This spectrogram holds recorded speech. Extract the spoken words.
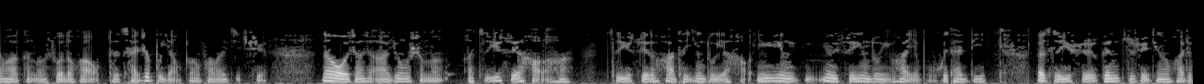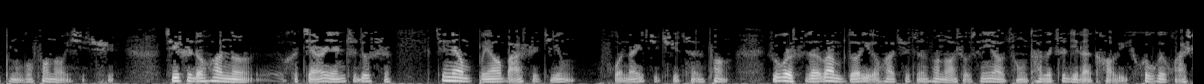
的话可能说的话，它的材质不一样，不能放到一起去。那我想想啊，用什么啊？紫玉髓好了哈，紫玉髓的话，它硬度也好，因为硬玉髓硬度的话也不会太低。那紫玉髓跟紫水晶的话就不能够放到一起去。其实的话呢，简而言之就是尽量不要把水晶。混在一起去存放，如果实在万不得已的话，去存放的话，首先要从它的质地来考虑会不会划伤，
